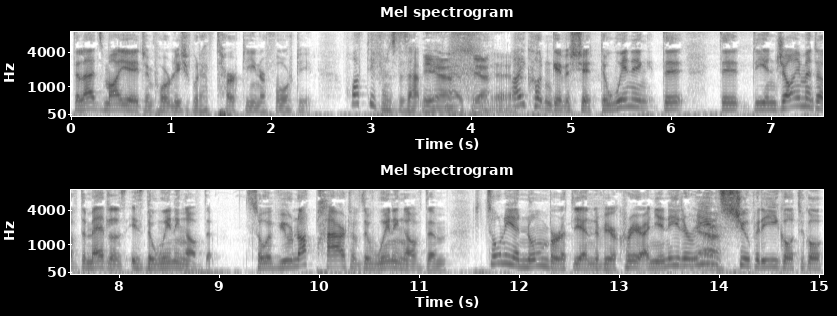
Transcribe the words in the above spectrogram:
The lads my age in Port would have thirteen or fourteen. What difference does that make Yeah, now? To yeah. me? Yeah. I couldn't give a shit. The winning, the the the enjoyment of the medals is the winning of them. So if you're not part of the winning of them, it's only a number at the end of your career, and you need a Yeah. real stupid ego to go.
